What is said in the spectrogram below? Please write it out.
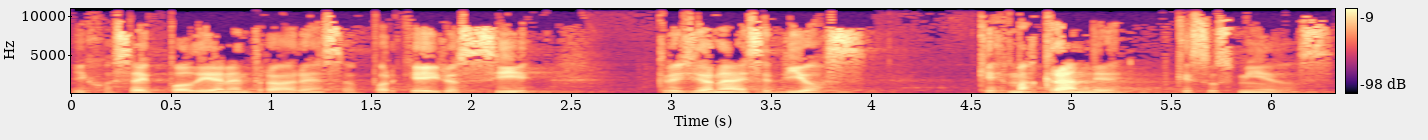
y José podían entrar en eso, porque ellos sí creyeron a ese Dios que es más grande que sus miedos.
